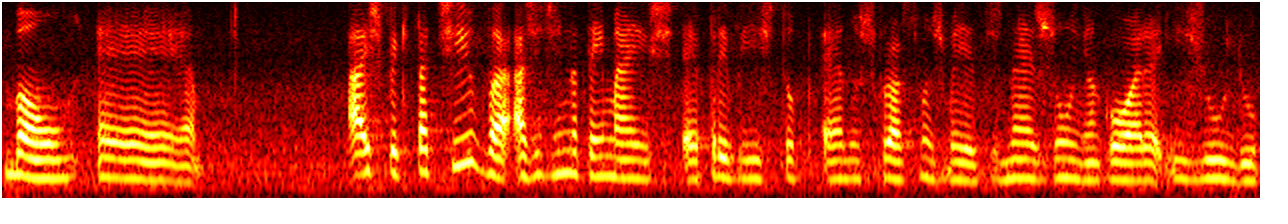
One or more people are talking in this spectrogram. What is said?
Bom, é, a expectativa, a gente ainda tem mais é, previsto é, nos próximos meses, né? Junho agora e julho,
